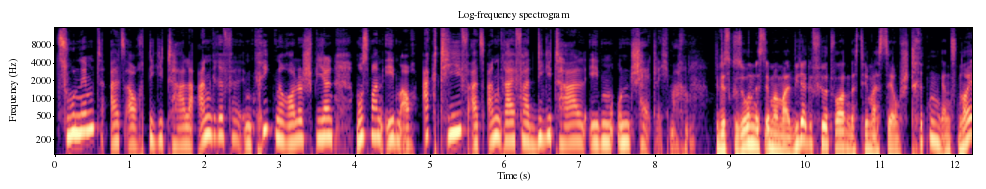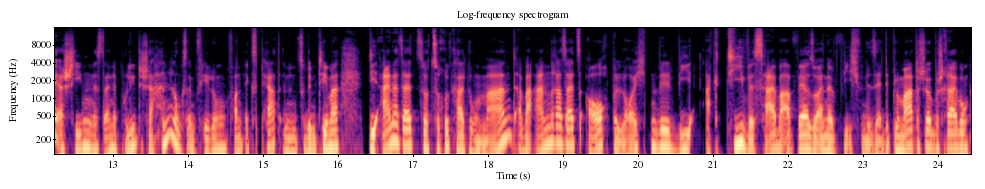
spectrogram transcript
zunimmt, als auch digitale Angriffe im Krieg eine Rolle spielen, muss man eben auch aktiv als Angreifer digital eben unschädlich machen. Die Diskussion ist immer mal wieder geführt worden. Das Thema ist sehr umstritten. Ganz neu erschienen ist eine politische Handlungsempfehlung von ExpertInnen zu dem Thema, die einerseits zur Zurückhaltung mahnt, aber andererseits auch beleuchten will, wie aktive Cyberabwehr, so eine, wie ich finde, sehr diplomatische Beschreibung,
